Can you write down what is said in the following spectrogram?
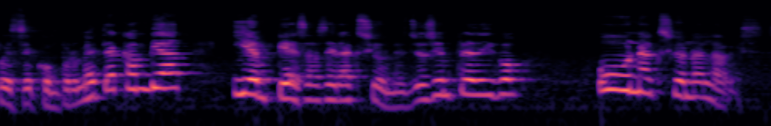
pues se compromete a cambiar y empieza a hacer acciones. Yo siempre digo, una acción a la vez.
